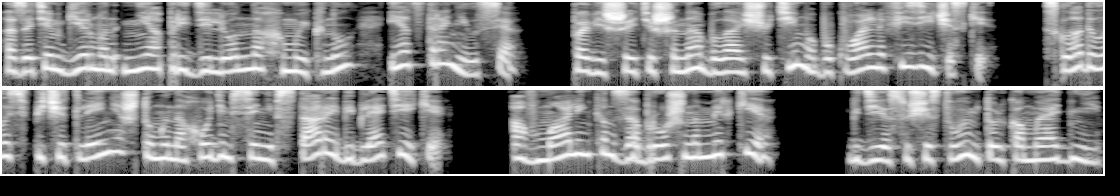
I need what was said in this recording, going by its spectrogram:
а затем Герман неопределенно хмыкнул и отстранился – Повисшая тишина была ощутима буквально физически. Складывалось впечатление, что мы находимся не в старой библиотеке, а в маленьком заброшенном мирке, где существуем только мы одни.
